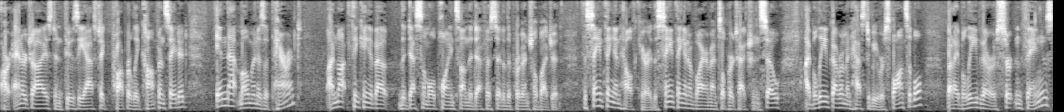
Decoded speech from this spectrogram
are energized, enthusiastic, properly compensated, in that moment as a parent, I'm not thinking about the decimal points on the deficit of the provincial budget. The same thing in healthcare, the same thing in environmental protection. So I believe government has to be responsible, but I believe there are certain things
